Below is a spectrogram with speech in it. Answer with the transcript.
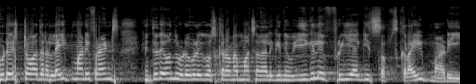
ವಿಡಿಯೋ ಇಷ್ಟವಾದರೆ ಲೈಕ್ ಮಾಡಿ ಫ್ರೆಂಡ್ಸ್ ಇಂಥದೇ ಒಂದು ವಿಡಿಯೋಗಳಿಗೋಸ್ಕರ ನಮ್ಮ ಚಾನಲ್ಗೆ ನೀವು ಈಗಲೇ ಫ್ರೀಯಾಗಿ ಸಬ್ಸ್ಕ್ರೈಬ್ ಮಾಡಿ.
